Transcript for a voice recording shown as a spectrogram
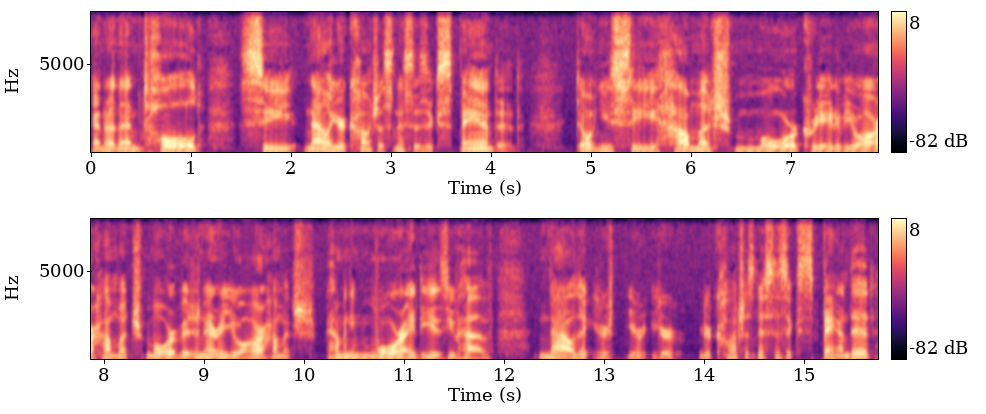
and are then told, see, now your consciousness is expanded. Don't you see how much more creative you are, how much more visionary you are, how much how many more ideas you have now that your your your your consciousness is expanded?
